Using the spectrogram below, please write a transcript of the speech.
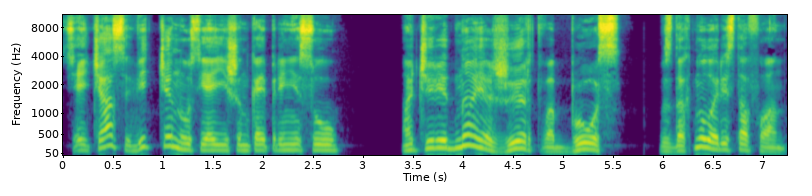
«Сейчас ветчину с яишенкой принесу». «Очередная жертва, босс!» – вздохнул Аристофан.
